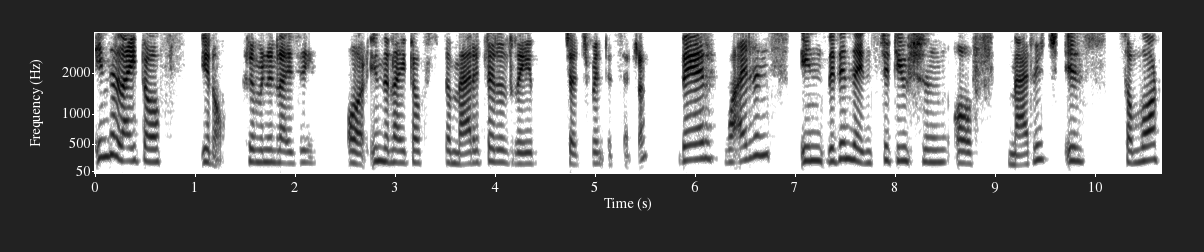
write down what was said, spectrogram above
in the light of, you know, criminalizing or in the light of the marital rape judgment, etc., where violence in within the institution of marriage is somewhat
